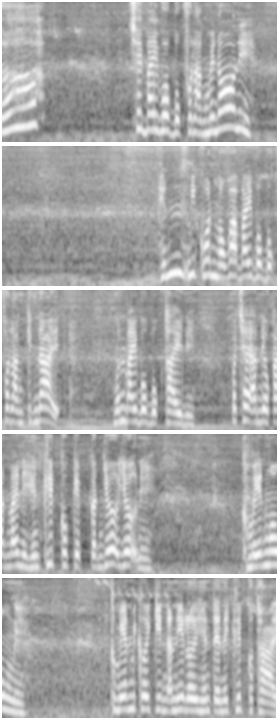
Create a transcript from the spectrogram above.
ตาใช่ใบบัวบกฝรั่งไหมน้อนี่ เห็นมีคนบอกว่าใบบัวบกฝรั่งกินได้ เหมือนใบบัวบกไทยนี่ ว่าใช่อันเดียวกันไหมนี่ เห็นคลิปเขาเก็บกันเยอะๆนี่เขมรงงนี่เขมรไม่เคยกินอันนี้เลยเห็นแต่ในคลิปเขาถ่าย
